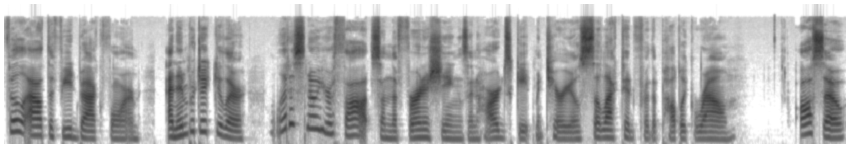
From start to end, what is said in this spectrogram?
fill out the feedback form, and in particular, let us know your thoughts on the furnishings and hardscape materials selected for the public realm. Also,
